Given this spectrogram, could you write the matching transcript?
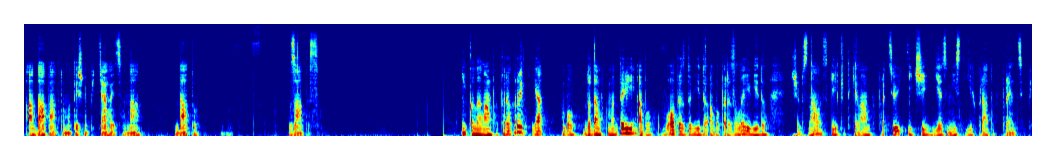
а дата автоматично підтягується на дату запису. І коли лампа перегорить, я або додам в коментарі, або в опис до відео, або перезалию відео, щоб знали, скільки такі лампи працюють і чи є зміст їх брати в принципі.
